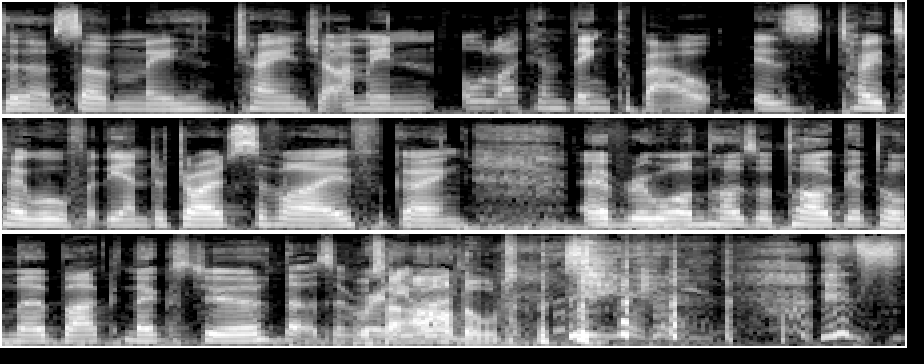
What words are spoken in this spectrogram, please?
to suddenly change it. I mean, all I can think about is Toto Wolff at the end of Drive to Survive going, "Everyone has a target on their back next year." That was a Was really that Arnold? it's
